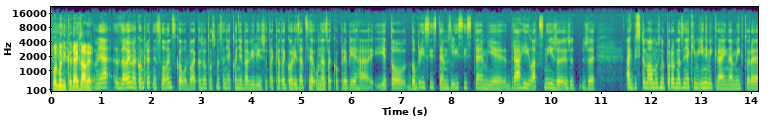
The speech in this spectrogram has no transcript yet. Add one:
Poď Monika, daj záver. Mňa zaujíma konkrétne Slovensko, lebo akože o tom sme sa nejako nebavili, že tá kategorizácia u nás ako prebieha. Je to dobrý systém, zlý systém, je drahý, lacný, že, že, že ak by si to mal možno porovnať s nejakými inými krajinami, ktoré,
